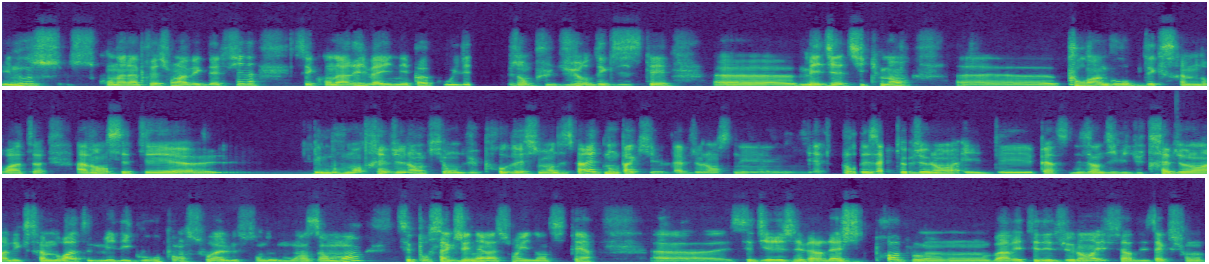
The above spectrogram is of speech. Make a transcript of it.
Et nous, ce qu'on a l'impression avec Delphine, c'est qu'on arrive à une époque où il est de plus en plus dur d'exister euh, médiatiquement euh, pour un groupe d'extrême droite. Avant, c'était euh, les mouvements très violents qui ont dû progressivement disparaître. Non pas que la violence n'est, il y a toujours des actes violents et des, individus très violents à l'extrême droite, mais les groupes en soi le sont de moins en moins. C'est pour ça que Génération Identitaire euh, s'est dirigée vers l'agite propre. On, va arrêter d'être violent et faire des actions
